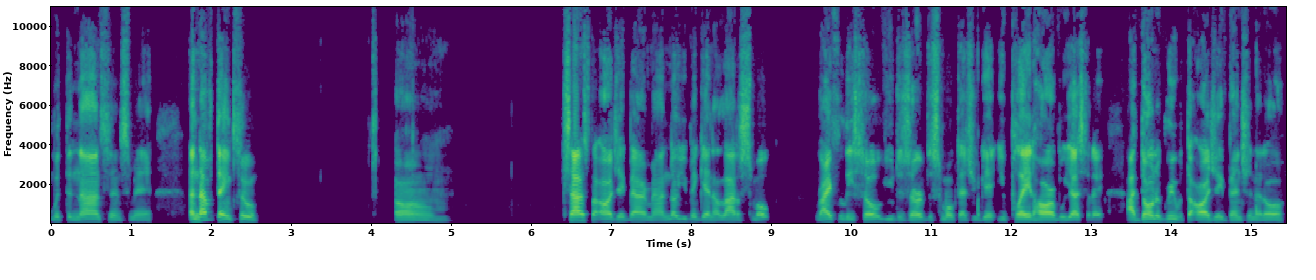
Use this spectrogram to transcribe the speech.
with the nonsense, man. Another thing too. Um shouts to RJ Barrett, man. I know you've been getting a lot of smoke. Rightfully so. You deserve the smoke that you get. You played horrible yesterday. I don't agree with the RJ benching at all.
